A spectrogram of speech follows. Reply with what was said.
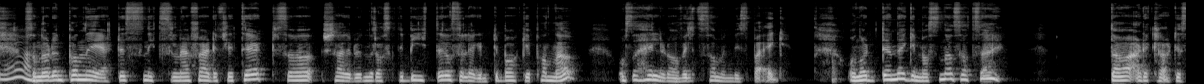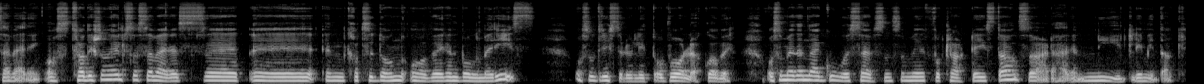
Ja. Så når den panerte snitselen er ferdig fritert, så skjærer du den raskt i biter, og så legger den tilbake i panna og så heller du over litt sammenvispa egg. Og når den eggemassen har satt seg, da er det klart til servering. Og tradisjonelt så serveres eh, en katsudon over en bolle med ris, og så drysser du litt vårløk over. Og så med den der gode sausen som vi forklarte i stad, så er det her en nydelig middag.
